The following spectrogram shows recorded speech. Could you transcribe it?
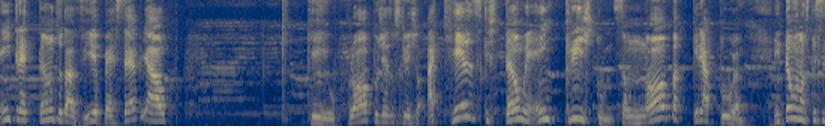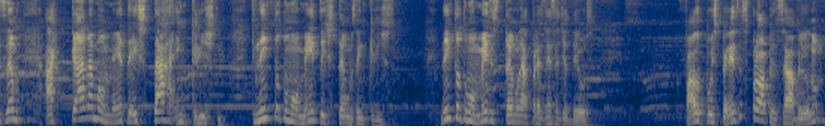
Entretanto, Davi percebe algo que o próprio Jesus Cristo, aqueles que estão em Cristo, são nova criatura. Então nós precisamos a cada momento estar em Cristo, que nem todo momento estamos em Cristo. Nem todo momento estamos na presença de Deus falo por experiências próprias, sabe? Eu não.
